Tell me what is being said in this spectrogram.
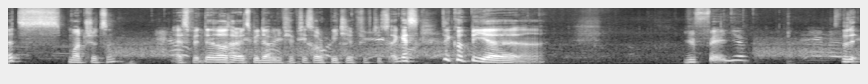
That's Mudschützen. SP, those are SPW 50s or BTR 50s. I guess they could be a. You failure. So they,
